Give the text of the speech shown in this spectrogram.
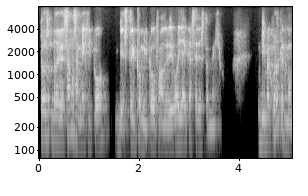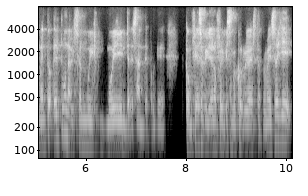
Entonces regresamos a México y estoy con mi co-founder y digo, oye, hay que hacer esto en México. Y me acuerdo que en el momento, él tuvo una visión muy, muy interesante, porque confieso que yo no fui el que se me ocurrió esto, pero me dice, oye,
